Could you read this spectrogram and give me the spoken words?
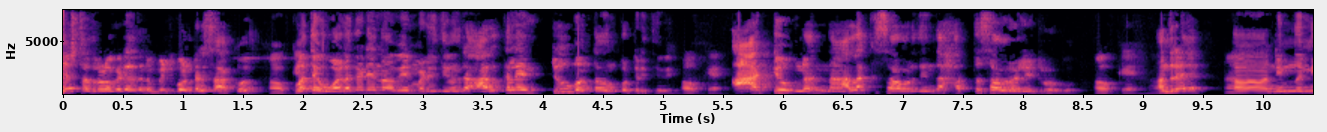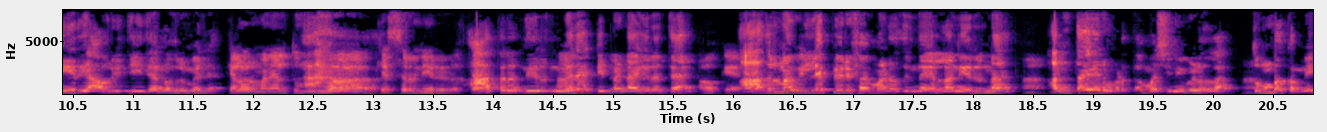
ಜಸ್ಟ್ ಅದ್ರೊಳಗಡೆ ಅದನ್ನ ಬಿಟ್ಕೊಂಡ್ರೆ ಸಾಕು. ಮತ್ತೆ ಒಳಗಡೆ ನಾವ್ ಏನ್ ಮಾಡಿರ್ತೀವಿ ಅಂದ್ರೆ ಆಲ್ಕಲೈನ್ ಟ್ಯೂಬ್ ಅಂತ ಒಂದ್ ಕೊಟ್ಟಿರ್ತೀವಿ. ಆ ಟ್ಯೂಬ್ನ ನಾಲ್ಕು ಸಾವಿರದಿಂದ ಹತ್ತು ಸಾವಿರ ಲೀಟರ್ ವರ್ಗು ಅಂದ್ರೆ ನಿಮ್ದ ನೀರ್ ಯಾವ ರೀತಿ ಇದೆ ಅನ್ನೋದ್ರ ಮೇಲೆ. ಕೆಲವ್ರ ಮನೇಲಿ ತುಂಬಾ. ಕೆಸರು ನೀರ್ ಇರುತ್ತೆ. ಆ ತರದ ನೀರಿನ ಮೇಲೆ ಡಿಪೆಂಡ್ ಆಗಿರುತ್ತೆ. ಆದ್ರೂ ನಾವ್ ಇಲ್ಲೇ ಪ್ಯೂರಿಫೈ ಮಾಡೋದ್ರಿಂದ ಎಲ್ಲಾ ನೀರನ್ನ ಅಂತ ಏನು ಹೊಡೆತ ಮಷೀನ್ ಬೀಳಲ್ಲ. ತುಂಬಾ ಕಮ್ಮಿ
